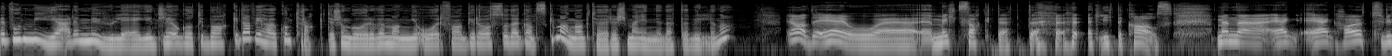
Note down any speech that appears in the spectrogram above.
Men hvor mye er det mulig mulig egentlig å gå tilbake da? Vi har jo kontrakter som går over mange år, Fagerås, og det er ganske mange aktører som er inne i dette bildet nå? Ja, det er jo eh, mildt sagt et, et, lite kaos. Men eh, jeg, jeg, har jo tro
